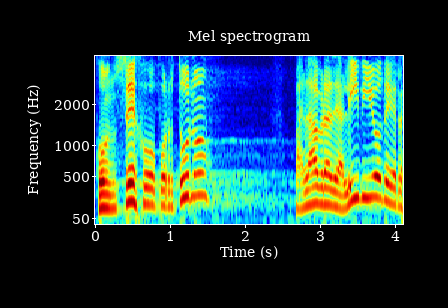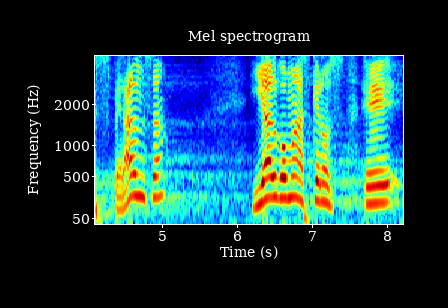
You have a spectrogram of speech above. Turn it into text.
consejo oportuno, palabra de alivio, de esperanza y algo más que nos eh,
